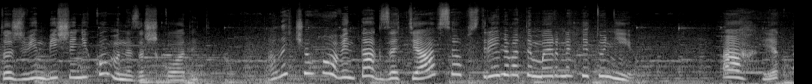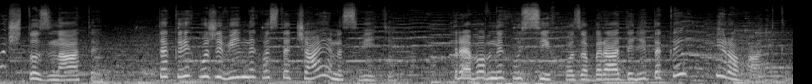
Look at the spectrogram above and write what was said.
тож він більше нікому не зашкодить. Але чого він так затявся обстрілювати мирних літунів? Ах, якби ж то знати. Таких божевільних вистачає на світі. Треба в них усіх позабирати літаки і рогатки.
